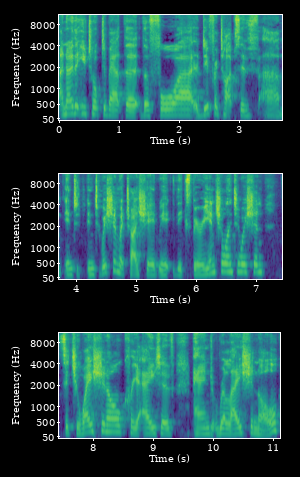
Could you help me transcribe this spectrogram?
I know that you talked about the, the four different types of um, intu- intuition, which I shared with the experiential intuition, situational, creative, and relational.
